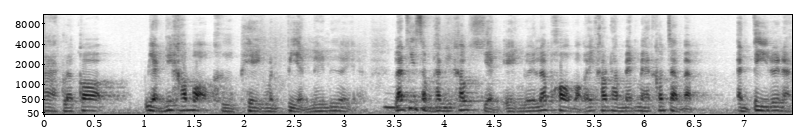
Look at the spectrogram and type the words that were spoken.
มากแล้วก็อย่างที่เขาบอกคือเพลงมันเปลี่ยนเรื่อยๆอะและที่สำคัญคือเขาเขียนเองด้วย แล้วพอบอกให้เขาทำ mass mass เขาจะแบบ anti ด้วยนะ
